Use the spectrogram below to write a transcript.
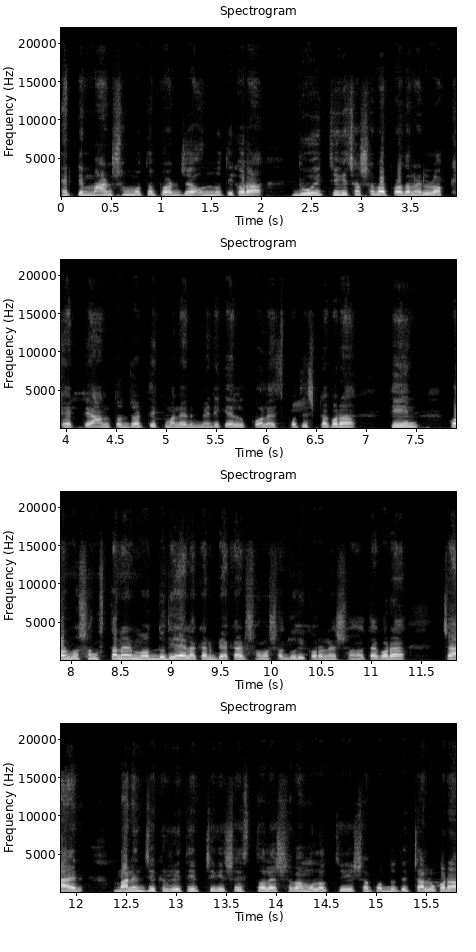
একটি মানসম্মত পর্যায়ে উন্নতি করা, দুই, চিকিৎসা সেবা প্রদানের লক্ষ্যে একটি আন্তর্জাতিক মানের মেডিকেল কলেজ প্রতিষ্ঠা করা, তিন, কর্মসংস্থানের মধ্য দিয়ে এলাকার বেকার সমস্যা দূরীকরণে সহায়তা করা, চার, বাণিজ্যিক রীতির চিকিৎসা স্থলে সেবামূলক চিকিৎসা পদ্ধতি চালু করা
